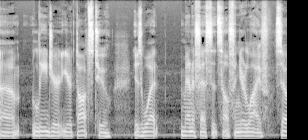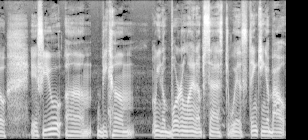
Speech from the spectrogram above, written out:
um, lead your, your thoughts to is what manifests itself in your life. So if you um, become, you know, borderline obsessed with thinking about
